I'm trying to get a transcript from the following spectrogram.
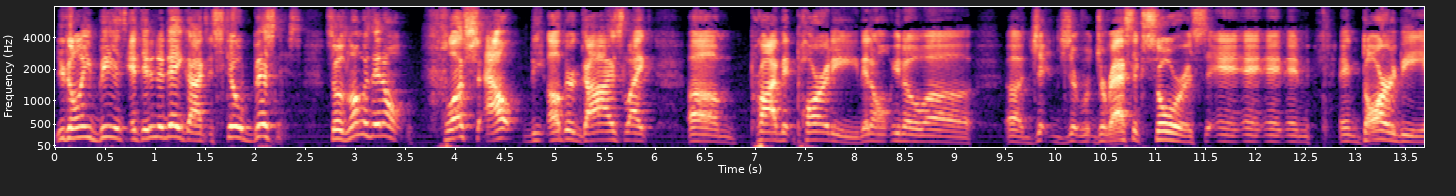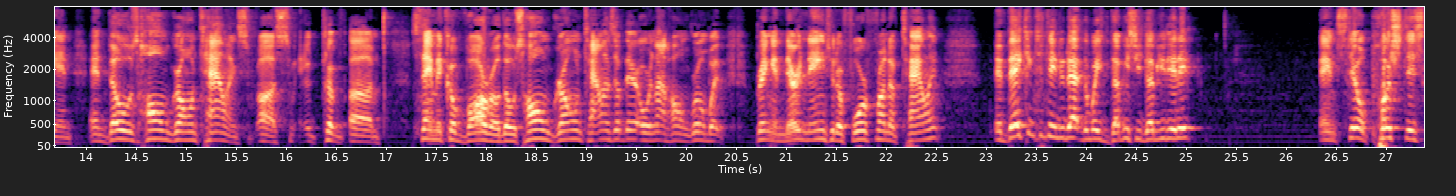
You can only be as, at the end of the day, guys, it's still business. So as long as they don't flush out the other guys like um, Private Party, they don't, you know, uh, uh, J- J- Jurassic Saurus and, and, and, and Darby and, and those homegrown talents, uh, uh, Sammy Guevara, those homegrown talents up there, or not homegrown, but bringing their name to the forefront of talent. If they can continue that the way WCW did it and still push this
